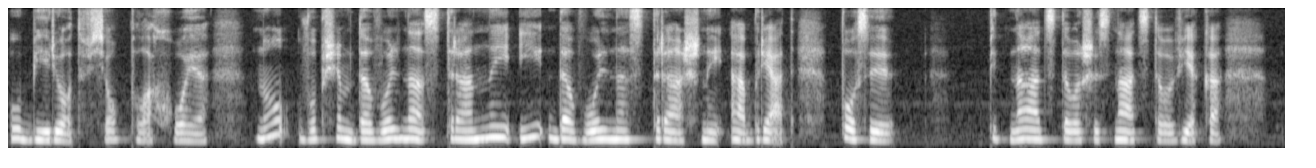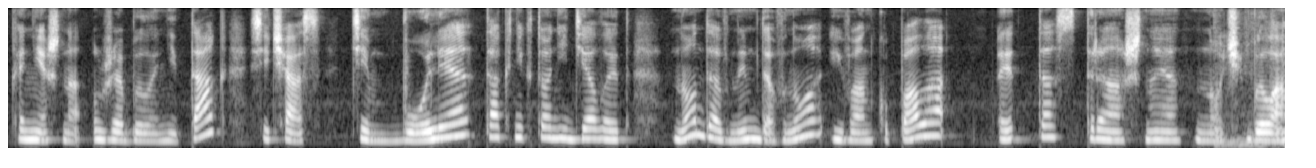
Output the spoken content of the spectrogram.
уберет все плохое. Ну, в общем, довольно странный и довольно страшный обряд. после 15-16 века, конечно, уже было не так. Сейчас тем более так никто не делает. Но давным-давно Иван Купала – это страшная ночь была.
